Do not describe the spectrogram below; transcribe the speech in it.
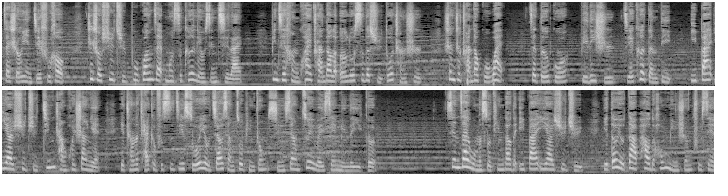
在首演结束后，这首序曲不光在莫斯科流行起来，并且很快传到了俄罗斯的许多城市，甚至传到国外，在德国、比利时、捷克等地。一八一二序曲经常会上演，也成了柴可夫斯基所有交响作品中形象最为鲜明的一个。现在我们所听到的一八一二序曲，也都有大炮的轰鸣声出现，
